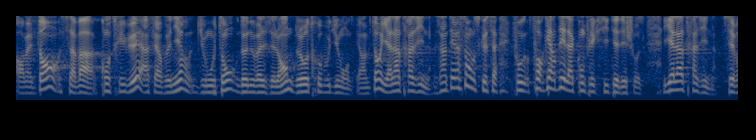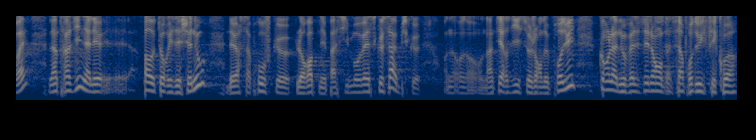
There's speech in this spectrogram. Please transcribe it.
en même temps, ça va contribuer à faire venir du mouton de Nouvelle-Zélande de l'autre bout du monde. Et en même temps, il y a l'intrazine. C'est intéressant parce que faut, faut, regarder la complexité des choses. Il y a l'intrazine, c'est vrai. L'intrazine, elle n'est pas autorisée chez nous. D'ailleurs, ça prouve que l'Europe n'est pas si mauvaise que ça, puisque on, interdit ce genre de produit. Quand la Nouvelle-Zélande, c'est un produit qui fait quoi?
